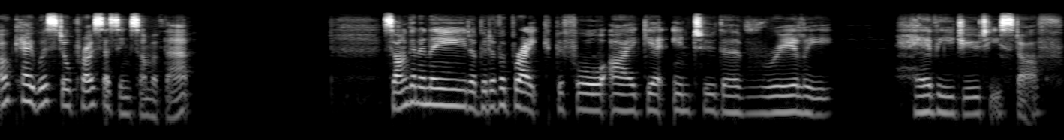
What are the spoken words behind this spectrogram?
okay, we're still processing some of that. So I'm going to need a bit of a break before I get into the really heavy duty stuff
